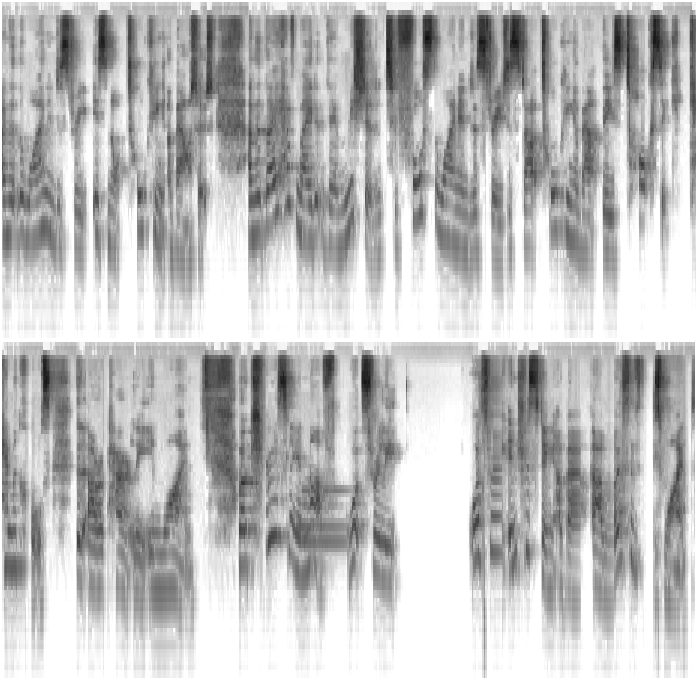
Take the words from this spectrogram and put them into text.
and that the wine industry is not talking about it. And that they have made it their mission to force the wine industry to start talking about these toxic chemicals that are apparently in wine. Well, curiously enough, what's really what's really interesting about um, both of these wines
